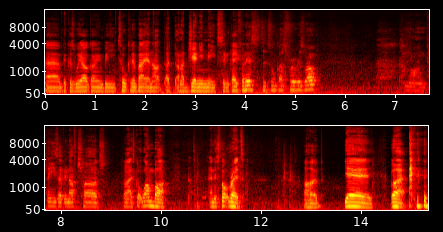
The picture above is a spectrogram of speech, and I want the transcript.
uh, because we are going to be talking about it, and I, I, and I genuinely need SimK for this to talk us through as well. Come on, please have enough charge. Right, it's got one bar, and it's not red. I hope. Yay! Right.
